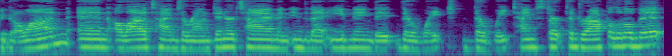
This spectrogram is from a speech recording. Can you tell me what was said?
to go on, and a lot of times around dinner time and into that evening, they their wait their wait times start to drop a little bit,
